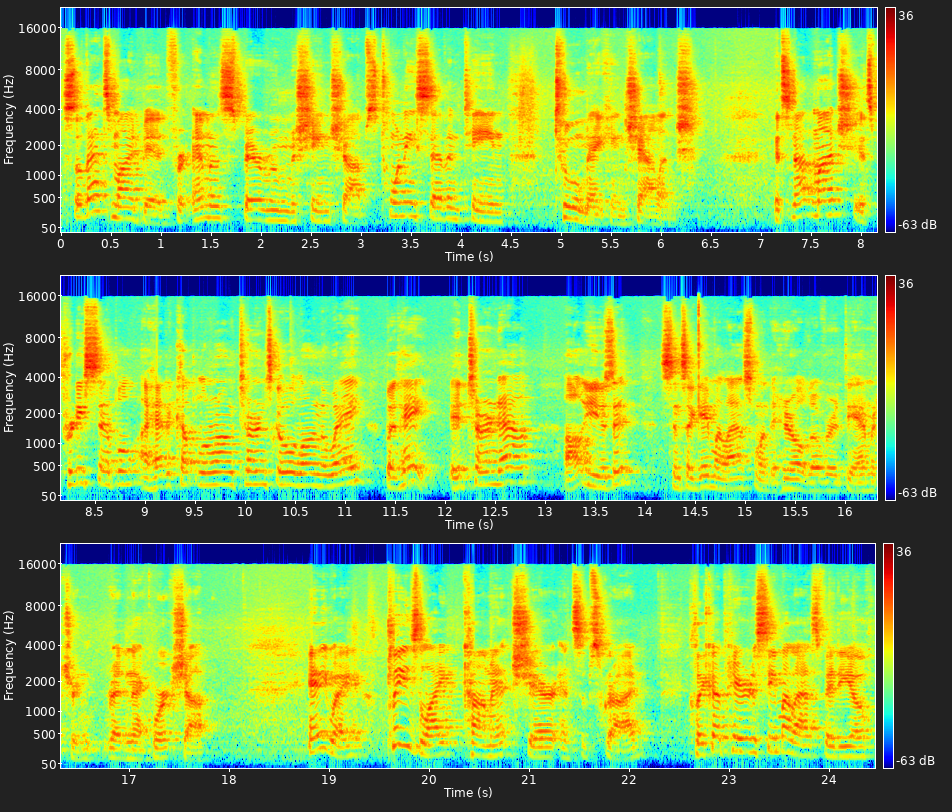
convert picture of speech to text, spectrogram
So that's my bid for Emma's Spare Room Machine Shop's 2017 Tool Making Challenge. It's not much, it's pretty simple. I had a couple of wrong turns go along the way, but hey, it turned out. I'll use it since I gave my last one to Harold over at the Amateur Redneck Workshop. Anyway, please like, comment, share, and subscribe. Click up here to see my last video.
